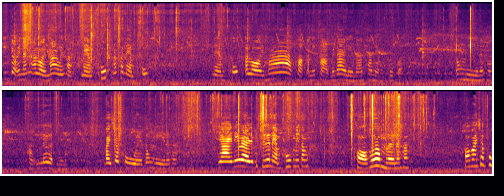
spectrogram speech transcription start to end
กินกับไอ้นั้นอร่อยมากเลยค่ะ แหนมคุกนะคะ แหนมคุก แหนมคุกอร่อยมาก ผักอันนี้ขาดไม่ได้เลยนะ ถ้าแหนมคุกอะต้องมีนะคะ ผักอีเลิศนี่นะใบชะพูเนี่ยต้องมีนะคะ ยายนี่เวลาจะไปซื้อแหนมคุกนี่ต้องขอเพิ่มเลยนะคะ ขอใบชะพู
